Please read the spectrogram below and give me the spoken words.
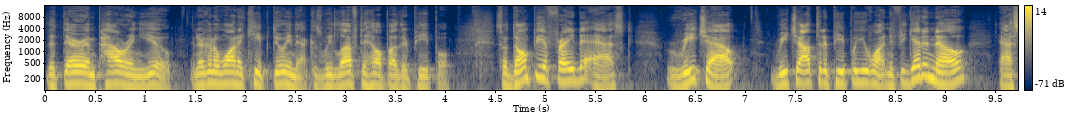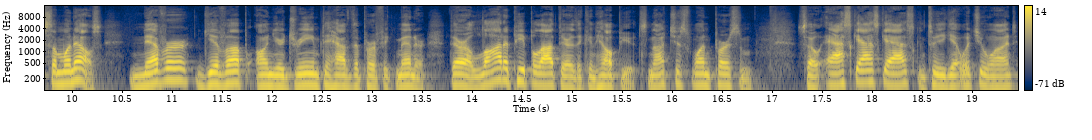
that they're empowering you. And they're going to want to keep doing that because we love to help other people. So don't be afraid to ask. Reach out. Reach out to the people you want. And if you get a no, ask someone else. Never give up on your dream to have the perfect mentor. There are a lot of people out there that can help you. It's not just one person. So ask, ask, ask until you get what you want.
